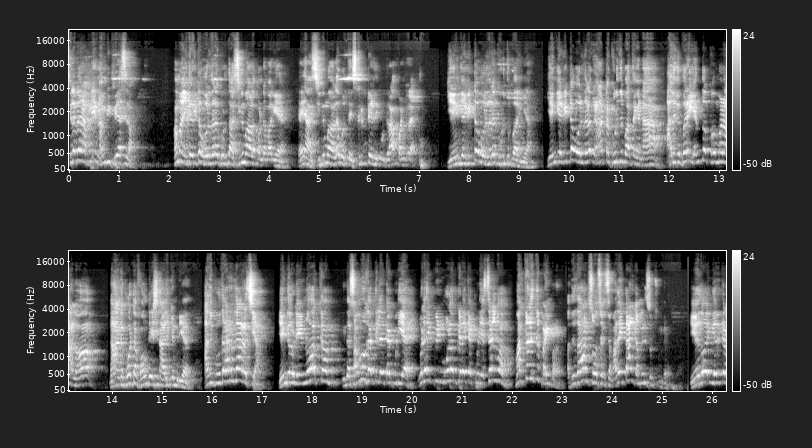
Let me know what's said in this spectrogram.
சில பேர் அப்படியே நம்பி பேசுறான். ஆமா எங்க கிட்ட ஒரு தடவை கொடுத்தா சினிமாவில பண்ற மாதிரியே. ஏயா சினிமாவில ஒருத்தர் ஸ்கிரிப்ட் எழுதி கொடுக்குறான் பண்ற. எங்க கிட்ட ஒரு தடவை கொடுத்து பாருங்க. எங்க கிட்ட ஒரு தடவை நாட்டை கொடுத்து பார்த்தங்கன்னா அதுக்கு பிறகு எந்த கொம்பனாலும் நாங்க போட்ட பவுண்டேஷன் அழிக்க முடியாது. அதுக்கு உதாரணம் தான் ரஷ்யா. எங்களுடைய நோக்கம் இந்த சமூகத்தில் இருக்கக்கூடிய உழைப்பின் மூலம் கிடைக்கக்கூடிய செல்வம் மக்களுக்கு பயன்படும். அதுதான் சோசியலிசம் அதைத்தான் கம்யூனிசம் சொல்கிறது. ஏதோ இங்க இருக்கிற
